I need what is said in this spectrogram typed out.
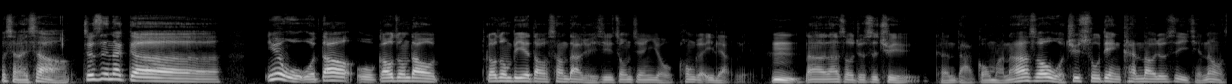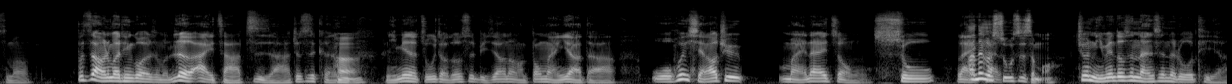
我想一下啊、就是那个，因为我我到我高中到高中毕业到上大学，其实中间有空个一两年，嗯。那那时候就是去可能打工嘛，然后那时候我去书店看到就是以前那种什么。不知道你有没有听过什么热爱杂志啊？就是可能，里面的主角都是比较那种东南亚的啊，我会想要去买那一种书来啊，那个书是什么？就里面都是男生的裸体啊。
